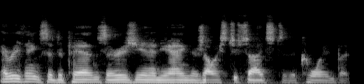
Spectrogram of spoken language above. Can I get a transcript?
everything's a depends. There is yin and yang. There's always two sides to the coin, but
